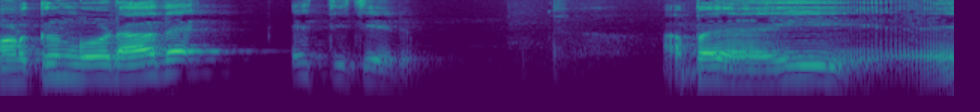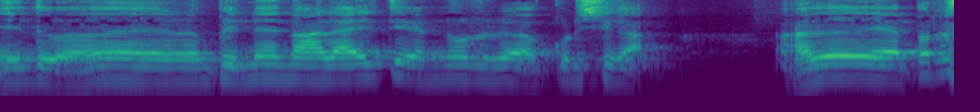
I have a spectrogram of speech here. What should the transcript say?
മുടക്കം കൂടാതെ എത്തിച്ചേരും. അപ്പം ഈ ഇത് പിന്നെ നാലായിരത്തി എണ്ണൂറ് രൂപ കുടിശ്ശിക. അത് ഏപ്രിൽ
